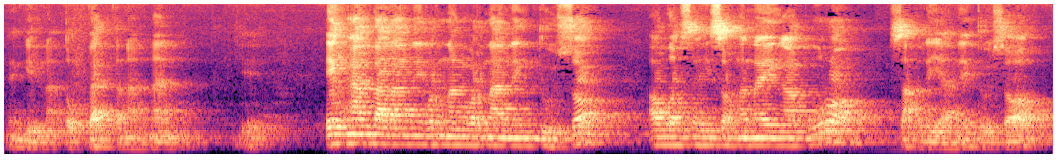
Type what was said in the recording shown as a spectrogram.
Nggih nak tobat tenanan. Nggih. Ing antarane wernang-wernaning dosa Allah saiso ngenehi ngapura sakliyane dosa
